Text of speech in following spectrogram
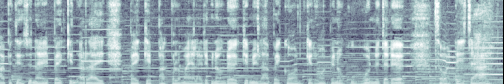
าไปเที่ยวที่ไหนไปกินอะไรไปเก็บผักผลไม้อะไรได้พี่น้องเด้อคลิปนี้ลาไปก่อนเก็บหอดพี่น้องคู่คนเด้อจ้าเด้อสวัสดีจ้า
